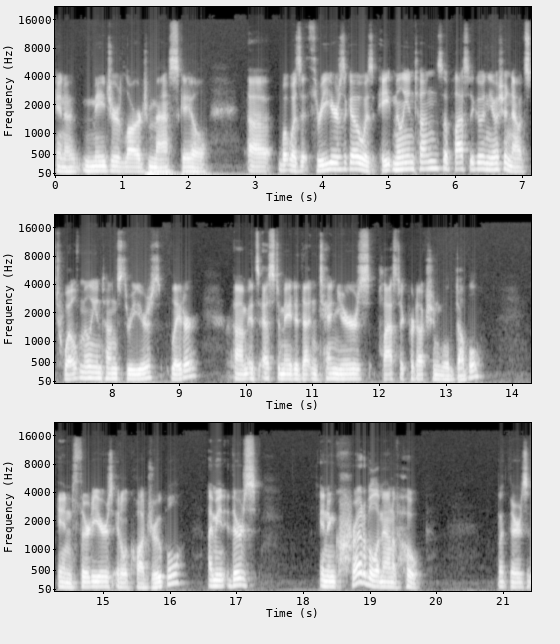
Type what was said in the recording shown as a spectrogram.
in a major, large mass scale. Uh, what was it? Three years ago was eight million tons of plastic going in the ocean. Now it's twelve million tons. Three years later, um, it's estimated that in ten years, plastic production will double. In thirty years, it'll quadruple. I mean, there's an incredible amount of hope but there's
